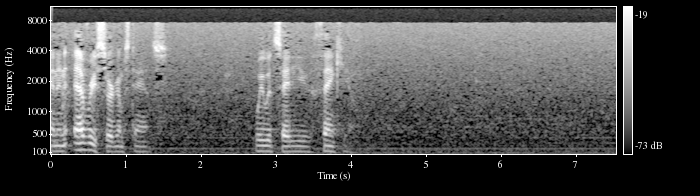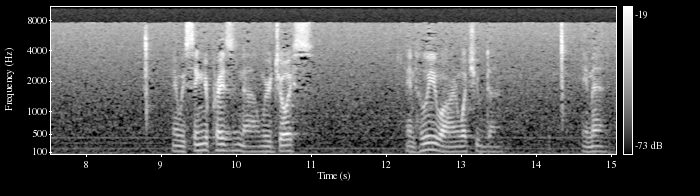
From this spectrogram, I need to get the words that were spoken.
and in every circumstance, we would say to you, thank you. May we sing your praises now and we rejoice in who you are and what you've done. Amen.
